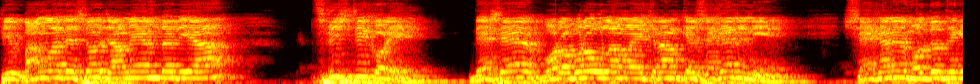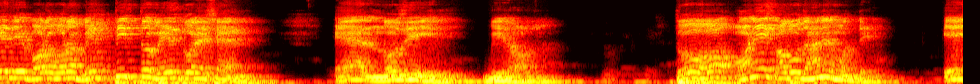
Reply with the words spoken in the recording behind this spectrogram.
ঠিক বাংলাদেশেও জামে এমদাদিয়া সৃষ্টি করে দেশের বড় বড় উলামা একরামকে সেখানে নিয়ে, সেখানের মধ্য থেকে যে বড় বড় ব্যক্তিত্ব বের করেছেন, এর নজির বিরল। তো অনেক অবদানের মধ্যে, এই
